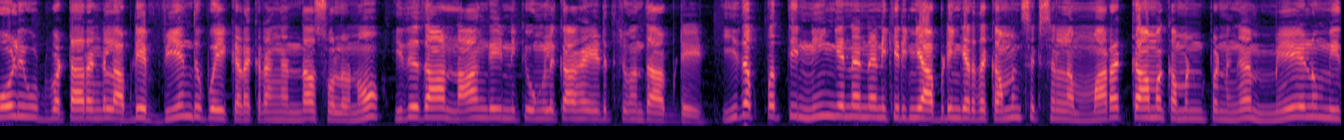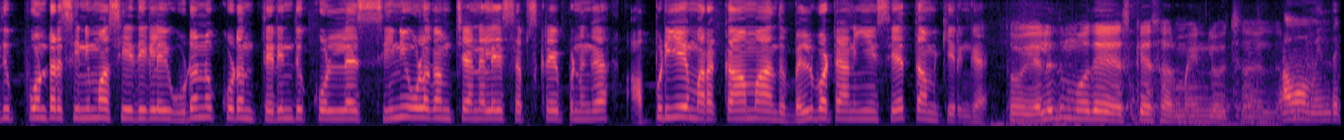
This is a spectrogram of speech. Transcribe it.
கோலிவுட் வட்டாரங்கள் அப்படியே வியந்து போய் கிடக்குறாங்கன்னு தான் சொல்லணும். இதுதான் நாங்கள் இன்னைக்கு உங்களுக்காக எடுத்துட்டு வந்த அப்டேட் இதை பற்றி நீங்கள் என்ன நினைக்கிறீங்க அப்படிங்கிறத கமெண்ட் செக்ஷனில் மறக்காம கமெண்ட் பண்ணுங்க. மேலும் இது போன்ற சினிமா செய்திகளை உடனுக்குடன் தெரிந்து கொள்ள சினி உலகம் சேனலை சப்ஸ்கிரைப் பண்ணுங்க. அப்படியே மறக்காம அந்த பெல் பட்டானையும் சேர்த்து அமைக்கிறீங்க ஸோ எழுதும் போதே எஸ்கே சார் மைண்டில் வச்சு ஆமாம் இந்த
